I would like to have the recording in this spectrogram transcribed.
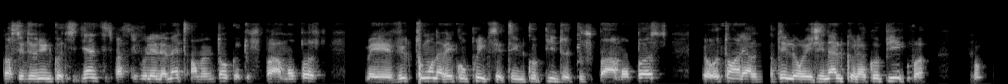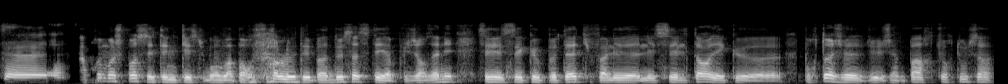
quand c'est devenu une quotidienne, c'est parce qu'ils voulaient le mettre en même temps que Touche pas à mon poste. Mais vu que tout le monde avait compris que c'était une copie de Touche pas à mon poste, autant aller regarder l'original que la copie, quoi. Donc, euh, Après, moi, je pense que c'était une question. Bon, on va pas refaire le débat de ça, c'était il y a plusieurs années. C'est c'est que peut-être il fallait laisser le temps et que. Pourtant, je- j'aime pas Arthur, tout ça.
